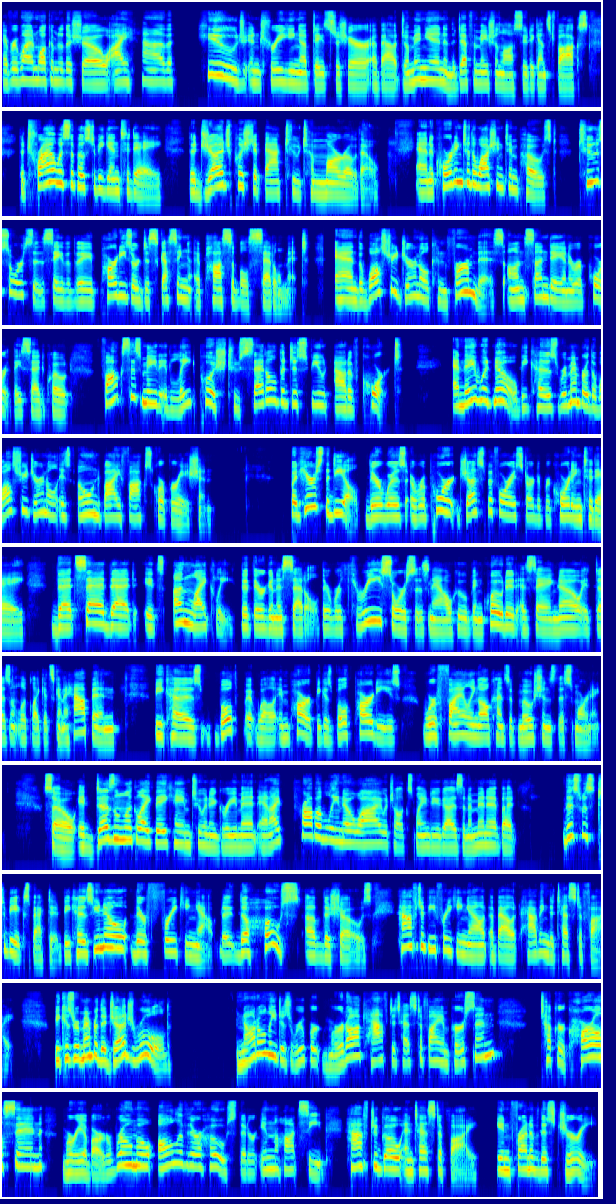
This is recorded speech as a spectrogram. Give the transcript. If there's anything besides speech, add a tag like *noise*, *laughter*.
Everyone, welcome to the show. I have huge, intriguing updates to share about Dominion and the defamation lawsuit against Fox. The trial was supposed to begin today. The judge pushed it back to tomorrow, though. And according to the Washington Post, two sources say that the parties are discussing a possible settlement. And the Wall Street Journal confirmed this on Sunday in a report. They said, quote, Fox has made a late push to settle the dispute out of court. And they would know because remember, the Wall Street Journal is owned by Fox Corporation. But here's the deal there was a report just before I started recording today that said that it's unlikely that they're going to settle. There were three sources now who've been quoted as saying, no, it doesn't look like it's going to happen because both, well, in part because both parties were filing all kinds of motions this morning. So it doesn't look like they came to an agreement. And I probably know why, which I'll explain to you guys in a minute, but this was to be expected because you know they're freaking out. The, the hosts of the shows have to be freaking out about having to testify. Because remember, the judge ruled not only does Rupert Murdoch have to testify in person, Tucker Carlson, Maria Bartiromo, all of their hosts that are in the hot seat have to go and testify in front of this jury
